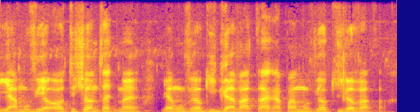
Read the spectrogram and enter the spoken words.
ja mówię o tysiącach, ja mówię o gigawatach, a pan mówi o kilowatach.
